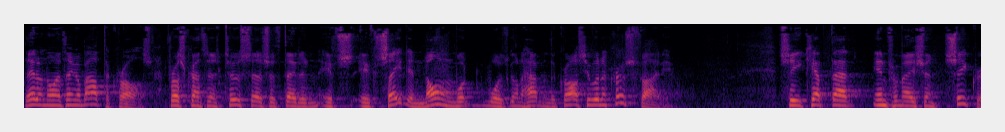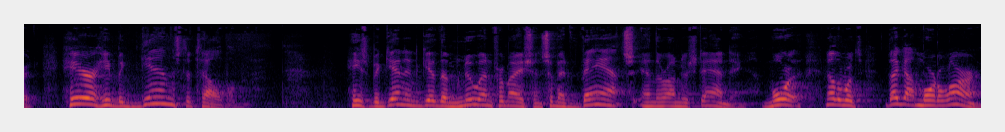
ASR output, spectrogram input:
They don't know anything about the cross. 1 Corinthians 2 says if, they didn't, if, if Satan had known what was going to happen to the cross, he wouldn't have crucified him. So he kept that information secret. Here he begins to tell them he's beginning to give them new information, some advance in their understanding. More, in other words, they got more to learn.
